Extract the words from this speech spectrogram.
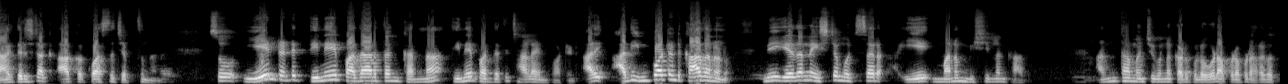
నాకు తెలిసిన ఆ కాస్త చెప్తున్నాను. సో ఏంటంటే తినే పదార్థం కన్నా తినే పద్ధతి చాలా ఇంపార్టెంట్. అది అది ఇంపార్టెంట్ కాదనను. మీకు ఏదన్నా ఇష్టం వచ్చి సార్ ఏ మనం మిషన్లం కాదు. అంతా మంచిగా ఉన్న కడుపులో కూడా అప్పుడప్పుడు అరగదు.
